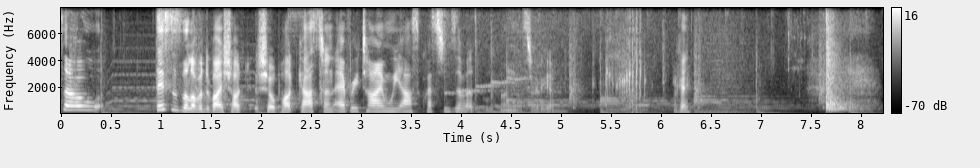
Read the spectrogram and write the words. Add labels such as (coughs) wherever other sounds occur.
So, this is the Lovin Dubai show, podcast, and every time we ask questions about. I'm going to start again. Okay.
